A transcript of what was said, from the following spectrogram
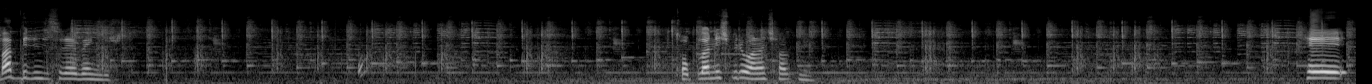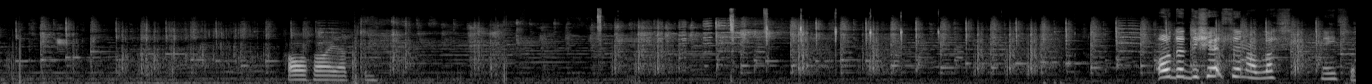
Bak birinci sıraya ben geçtim. Topların hiçbiri bana çarpmıyor. He. Ha yaptım. Orada düşersen Allah neyse.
